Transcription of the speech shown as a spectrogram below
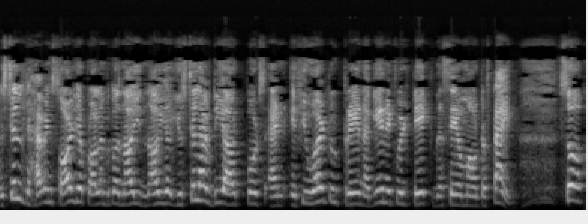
you still haven't solved your problem because now you, now you, you still have D outputs and if you were to train again, it will take the same amount of time. So,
